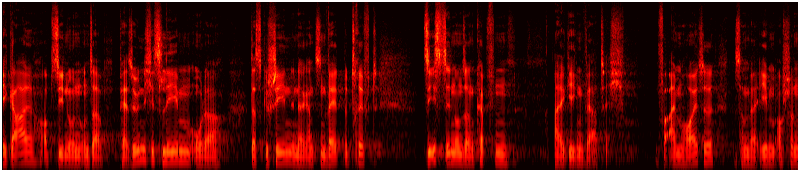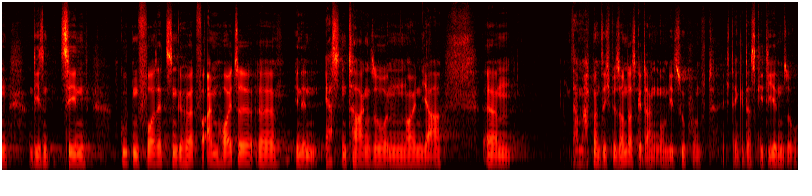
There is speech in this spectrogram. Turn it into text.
egal ob sie nun unser persönliches Leben oder das Geschehen in der ganzen Welt betrifft, sie ist in unseren Köpfen allgegenwärtig. Vor allem heute, das haben wir eben auch schon in diesen zehn guten Vorsätzen gehört, vor allem heute äh, in den ersten Tagen so im neuen Jahr. Ähm, da macht man sich besonders Gedanken um die Zukunft. Ich denke, das geht jedem so.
